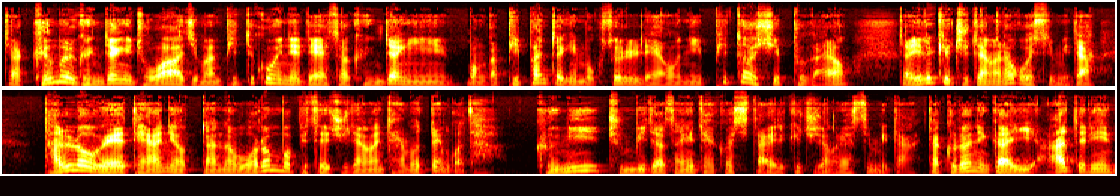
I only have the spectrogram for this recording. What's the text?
자, 금을 굉장히 좋아하지만 비트코인에 대해서 굉장히 뭔가 비판적인 목소리를 내온 이 피터 쉬프가요. 자, 이렇게 주장을 하고 있습니다. 달러 외에 대안이 없다는 워런 버핏의 주장은 잘못된 거다. 금이 준비 자산이 될 것이다. 이렇게 주장을 했습니다. 자, 그러니까 이 아들인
